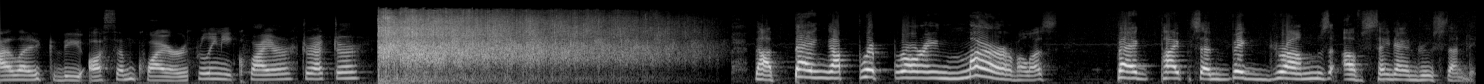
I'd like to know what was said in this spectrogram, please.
I like the awesome choir. Really neat choir director. The bang up, rip roaring, marvelous bagpipes and big drums of St. Andrew's Sunday.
